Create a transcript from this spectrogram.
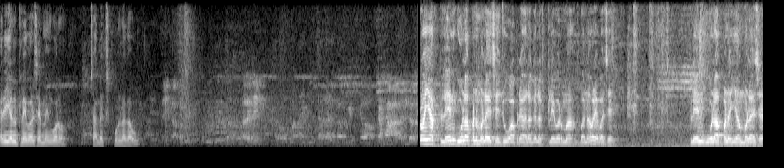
રિયલ ફ્લેવર છે મેંગોનો ચાલો એક સ્પૂન લગાવું. અહીંયા પ્લેન ગોળા પણ મળે છે. જો આપણે અલગ અલગ ફ્લેવરમાં બનાવેલા છે પ્લેન ગોળા પણ અહીંયા મળે છે.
